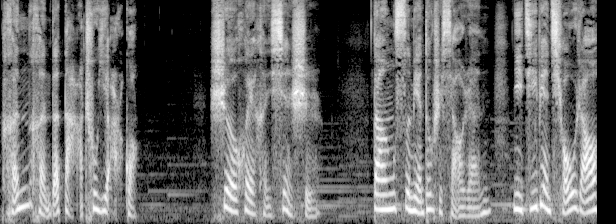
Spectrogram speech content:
狠狠地打出一耳光。社会很现实，当四面都是小人，你即便求饶，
